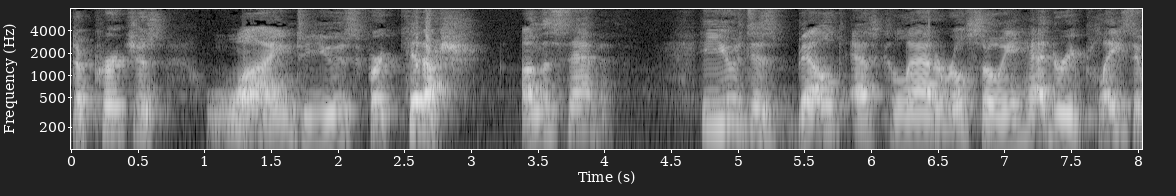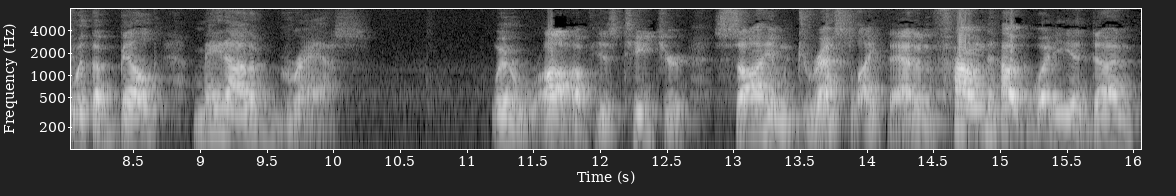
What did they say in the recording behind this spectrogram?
to purchase wine to use for kiddush on the Sabbath. He used his belt as collateral, so he had to replace it with a belt made out of grass. When Rav, his teacher, saw him dressed like that and found out what he had done,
